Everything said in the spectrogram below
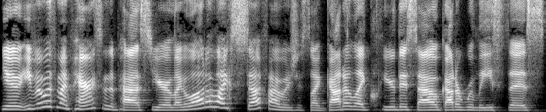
you know, even with my parents in the past year, like a lot of like stuff, I was just like, gotta like clear this out, gotta release this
